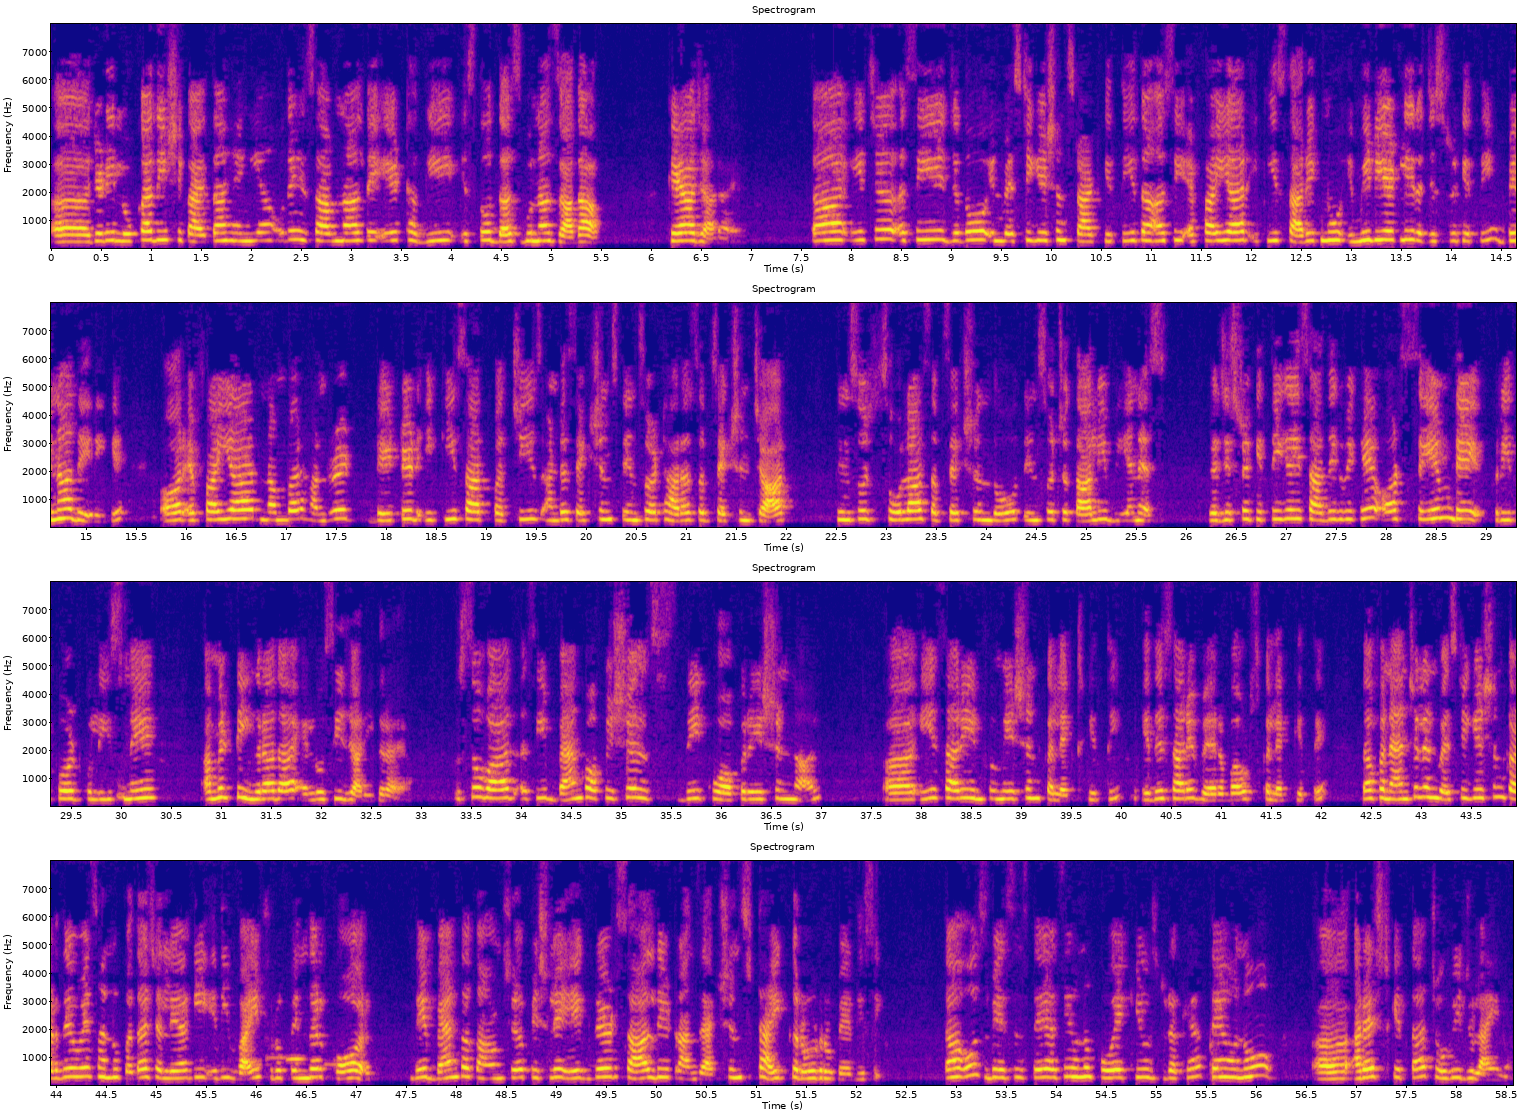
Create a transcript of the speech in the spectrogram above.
ਅਹ ਜਿਹੜੀ ਲੋਕਾਂ ਦੀ ਸ਼ਿਕਾਇਤਾਂ ਹੈਗੀਆਂ, ਉਹਦੇ ਹਿਸਾਬ ਨਾਲ ਤੇ ਇਹ ਠੱਗੀ ਇਸ ਤੋਂ 10 ਗੁਣਾ ਜ਼ਿਆਦਾ ਕਿਹਾ ਜਾ ਰਿਹਾ ਹੈ। ਤਾਂ ਇਹ ਚ ਅਸੀਂ ਜਦੋਂ ਇਨਵੈਸਟੀਗੇਸ਼ਨ ਸਟਾਰਟ ਕੀਤੀ, ਤਾਂ ਅਸੀਂ ਐਫ ਆਈ ਆਰ 21 ਤਾਰੀਖ ਨੂੰ ਇਮੀਡੀਏਟਲੀ ਰਜਿਸਟਰ ਕੀਤੀ, ਬਿਨਾ ਦੇਰੀ ਕੇ। ਔਰ F I R number 100 dated 21725 under sections 318 subsection 4 316 subsection 2 344 BNS register ਕੀਤੀ ਗਈ ਸਾਦਿਕ ਵਿਖੇ ਔਰ ਸੇਮ ਡੇ ਫਰੀਦਕੋਟ ਪੁਲਿਸ ਨੇ ਅਮਿਤ ਢਿੰਗਰਾ ਦਾ ਐਲਓਸੀ ਜਾਰੀ ਕਰਾਇਆ। ਉਸ ਤੋਂ ਬਾਅਦ ਅਸੀਂ ਬੈਂਕ ਆਫੀਸ਼ੀਅਲਸ ਦੀ ਕੋਆਪਰੇਸ਼ਨ ਨਾਲ ਇਹ ਸਾਰੀ ਇਨਫੋਰਮੇਸ਼ਨ ਕਲੈਕਟ ਕੀਤੀ, ਇਹਦੇ ਸਾਰੇ ਵੇਅਰ ਅਬਾਊਟਸ ਕਲੈਕਟ ਕੀਤੇ। ਤਾਂ ਫਾਈਨੈਂਸ਼ੀਅਲ ਇਨਵੈਸਟੀਗੇਸ਼ਨ ਕਰਦੇ ਹੋਏ ਸਾਨੂੰ ਪਤਾ ਚੱਲਿਆ ਕਿ ਇਹਦੀ ਵਾਈਫ ਰੁਪਿੰਦਰ ਕੌਰ ਦੇ ਬੈਂਕ ਅਕਾਊਂਟ 'ਚ ਪਿਛਲੇ 1.5 ਸਾਲ ਦੀ ਟ੍ਰਾਂਜੈਕਸ਼ਨਸ 2.5 ਕਰੋੜ ਰੁਪਏ ਦੀ ਸੀ। ਤਾਂ ਉਸ ਬੇਸਿਸ ਤੇ ਅਸੀਂ ਉਹਨੂੰ ਕੋ-ਅਕਿਊਜ਼ਡ ਰੱਖਿਆ ਤੇ ਉਹਨੂੰ ਅਰੈਸਟ ਕੀਤਾ 24 ਜੁਲਾਈ ਨੂੰ।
